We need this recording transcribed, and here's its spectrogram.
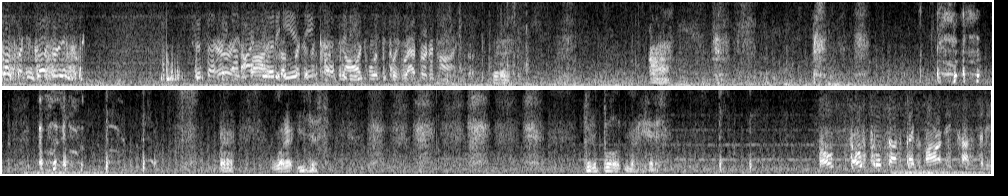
Suspect in custody. The suspect on Archwood is in custody. Archwood between Radford and Hines. Why don't you just put a bullet in my head? Those, those two suspects are in custody.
